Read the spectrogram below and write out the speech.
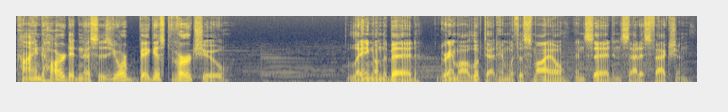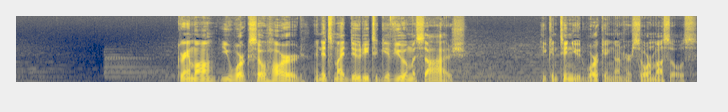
kind heartedness is your biggest virtue. Laying on the bed, Grandma looked at him with a smile and said in satisfaction, Grandma, you work so hard, and it's my duty to give you a massage. He continued working on her sore muscles.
